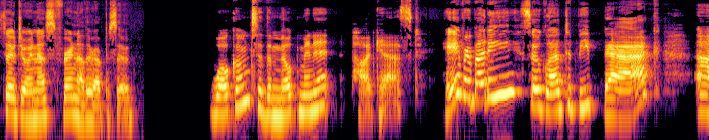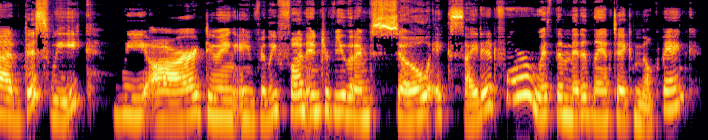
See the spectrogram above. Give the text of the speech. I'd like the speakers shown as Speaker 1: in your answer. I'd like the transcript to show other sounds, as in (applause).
Speaker 1: So join us for another episode.
Speaker 2: Welcome to the Milk Minute podcast.
Speaker 1: Hey, everybody! So glad to be back. Uh, this week, we are doing a really fun interview that I'm so excited for with the Mid Atlantic Milk Bank.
